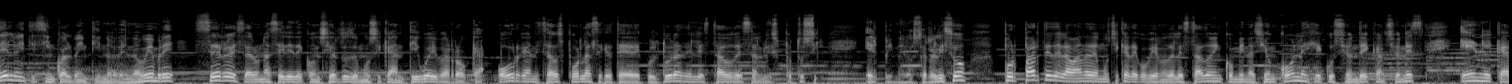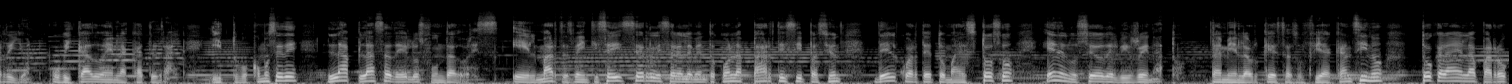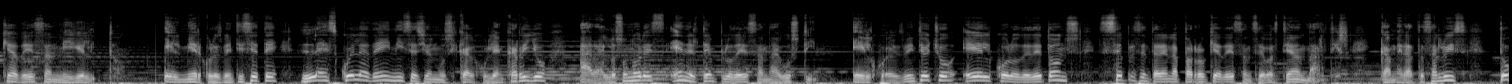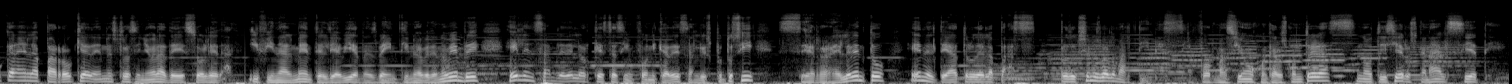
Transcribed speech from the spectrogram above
Del 25 al 29 de noviembre se realizará una serie de conciertos de música antigua y barroca organizados por la Secretaría de Cultura del Estado de San Luis Potosí. El primero se realizó por parte de la Banda de Música de Gobierno del Estado en combinación con la ejecución de canciones en el Carrillón, ubicado en la Catedral, y tuvo como sede la Plaza de los Fundadores. El martes 26 se realizará el evento con la participación del Cuarteto Maestoso en el Museo del Virreinato. También la Orquesta Sofía Cancino tocará en la parroquia de San Miguelito. El miércoles 27, la Escuela de Iniciación Musical Julián Carrillo hará los honores en el Templo de San Agustín. El jueves 28, el coro de Detons se presentará en la parroquia de San Sebastián Mártir. Camerata San Luis tocará en la parroquia de Nuestra Señora de Soledad. Y finalmente, el día viernes 29 de noviembre, el ensamble de la Orquesta Sinfónica de San Luis Potosí cerrará el evento en el Teatro de la Paz. Producción Osvaldo Martínez. Información Juan Carlos Contreras, Noticieros Canal 7.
